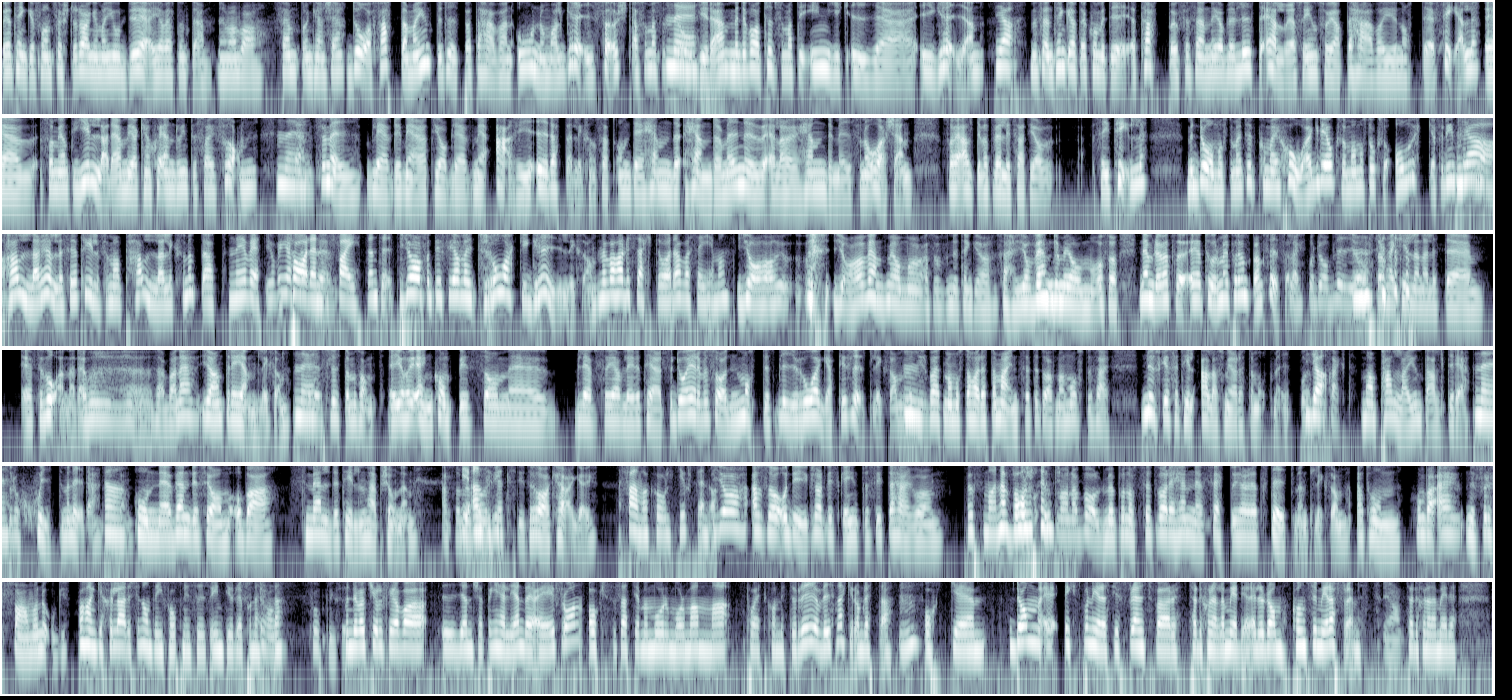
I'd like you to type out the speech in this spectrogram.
Och jag tänker från första dagen man gjorde det, jag vet inte, när man var 15 kanske. Då fattar man ju inte typ att det här var en onormal grej först. Alltså man förstod Nej. ju det men det var typ som att det ingick i, eh, i grejen. Ja. Men sen tänker jag att det har kommit i etapper för sen när jag blev lite äldre så insåg jag att det här var ju något eh, fel. Eh, som jag inte gillade men jag kanske ändå inte sa ifrån. Nej. Sen för mig blev det mer att jag blev mer arg i detta liksom. Så att om det händer, händer mig nu eller hände mig för några år sedan så har jag alltid varit väldigt så att jag säger till. Men då måste man ju typ komma ihåg det också. Man måste också orka för det är inte så Ja. att man pallar heller säga till för man pallar liksom inte att Nej jag vet. Jag vet Ta inte. den fighten typ. Ja för att det är så jävla tråkig grej liksom. Men vad har du sagt då? då? Vad säger man? Jag har, jag har vänt mig om och alltså nu tänker jag så här, jag vänder mig om och så nämnde jag att så, tog du mig på rumpan precis eller? Och då blir ju Mm. ofta de här killarna lite förvånade. Så här, bara nej, gör inte det igen liksom. Nej. Sluta med sånt. Eh, Jag har ju en kompis som eh, blev så jävla irriterad för då är det väl så, måttet blir ju rågat till slut liksom. Men Mm. det är bara att man måste ha detta mindsetet då att man måste så här, nu ska jag se till alla som gör detta mot mig. Och Ja. som sagt, man pallar ju inte alltid det. Nej. Så då skiter man i det. Ja. Liksom. Hon eh, vände sig om och bara smällde till den här personen. Alltså I med en sån ansiktet. riktigt rak höger. Fan vad coolt gjort ändå. Ja, alltså och det är ju klart vi ska inte sitta här och Uppmana våld. uppmana våld men på något sätt var det hennes sätt att göra ett statement liksom. Att hon, hon bara, nej nu får det fan vara nog. Och han kanske lärde sig någonting förhoppningsvis och inte gjorde det på nästa. Ja, förhoppningsvis. Men det var kul för jag var i Jönköping i helgen där jag är ifrån och så satt jag med mormor och mamma på ett konditori och vi snackade om detta. Mm. Och eh, de eh, exponeras ju främst för traditionella medier, eller de konsumerar främst Ja. traditionella medier.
